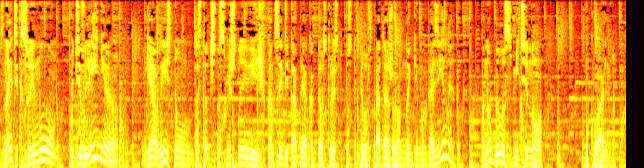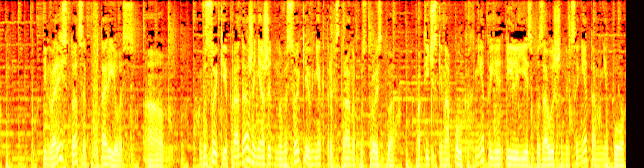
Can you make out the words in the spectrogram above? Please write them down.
Знаете, к своему удивлению, я выяснил достаточно смешную вещь. В конце декабря, когда устройство поступило в продажу во многие магазины, оно было сметено буквально. В январе ситуация повторилась. Высокие продажи, неожиданно высокие. В некоторых странах устройства фактически на полках нет или есть по завышенной цене, там не по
